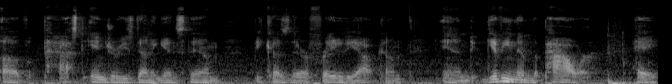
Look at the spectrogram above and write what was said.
of past injuries done against them because they're afraid of the outcome and giving them the power. Hey,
